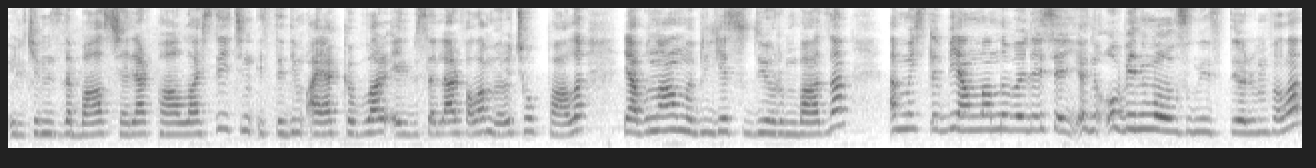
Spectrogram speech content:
ülkemizde bazı şeyler pahalılaştığı için istediğim ayakkabılar, elbiseler falan böyle çok pahalı. Ya bunu alma Bilge Su diyorum bazen. Ama işte bir yandan da böyle şey hani o benim olsun istiyorum falan.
